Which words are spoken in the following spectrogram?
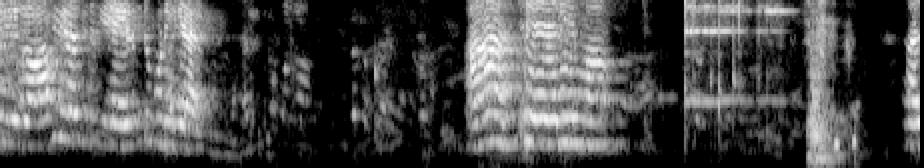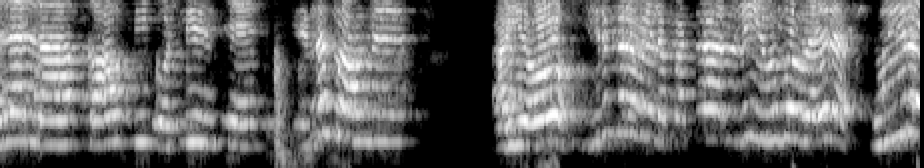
இங்க காஃபி எடுத்துட்டு எடுத்து குடிங்க. ஆ சரிம்மா. அல்லல்லா காஃபி கொட்டிருச்சே. என்ன சவுண்டு? ஐயோ இருக்கிற வேலை பத்தாதுன்னு இவங்க வேற உயிரை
